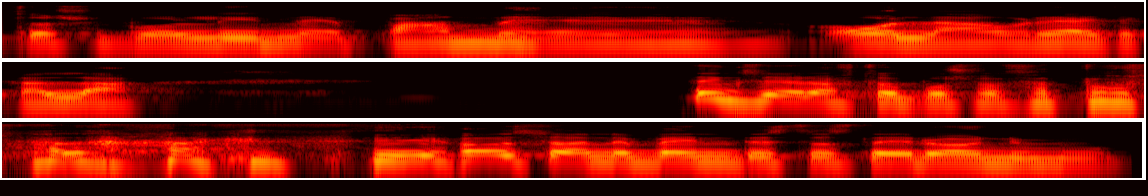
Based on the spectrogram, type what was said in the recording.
τόσο πολύ, ναι, πάμε όλα ωραία και καλά. Δεν ξέρω αυτό πώς θα, πώς θα αλλάξει όσο ανεβαίνει το στερόνι μου.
